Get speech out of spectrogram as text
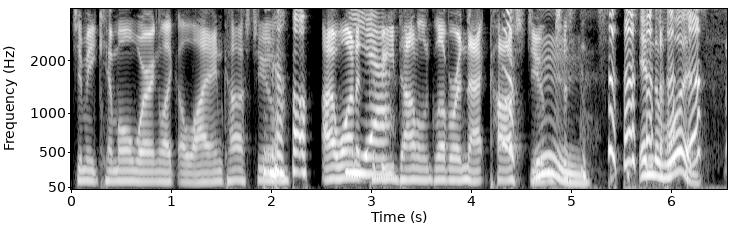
jimmy kimmel wearing like a lion costume No. i want it Yeah. to be donald glover in that costume Mm. Just- in the woods.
